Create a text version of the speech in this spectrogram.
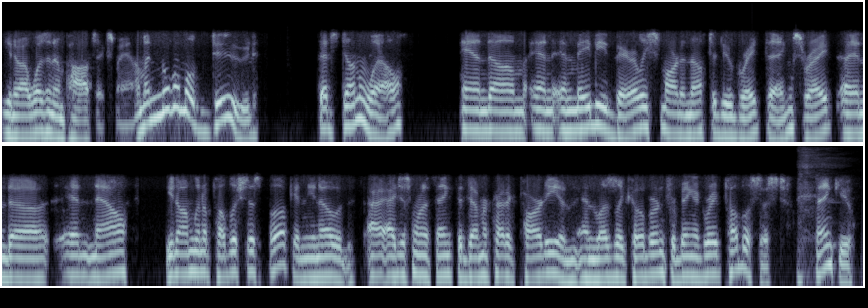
You know, I wasn't in politics, man. I'm a normal dude that's done well, and um and and maybe barely smart enough to do great things, right? And uh and now. You know, I'm going to publish this book, and you know, I, I just want to thank the Democratic Party and, and Leslie Cockburn for being a great publicist. Thank you.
